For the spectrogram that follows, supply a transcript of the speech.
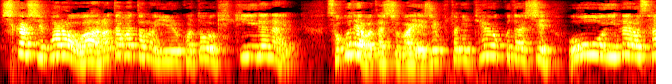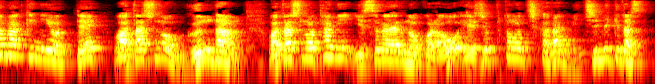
しかしファラオはあなた方の言うことを聞き入れない。そこで私はエジプトに手を下し、大いなる裁きによって私の軍団、私の民イスラエルの子らをエジプトの地から導き出す。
